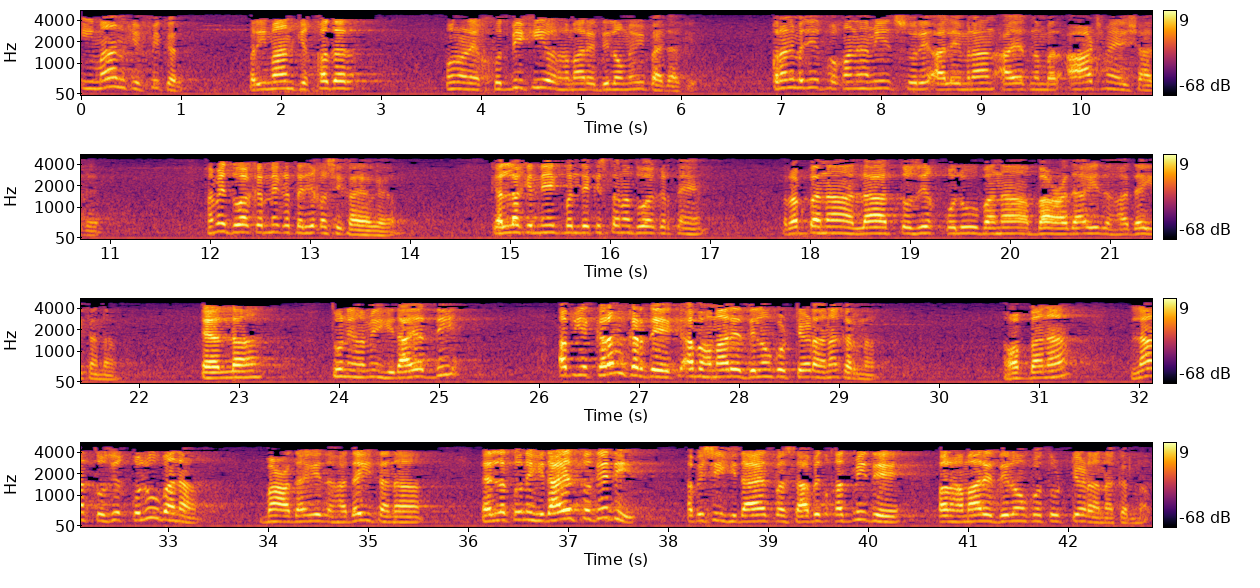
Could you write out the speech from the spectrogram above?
ईमान की फ़िक्र और ईमान की कदर उन्होंने खुद भी की और हमारे दिलों में भी पैदा की। कुरान मजीद फ़ुकान हमीद सुर आल इमरान आयत नंबर आठ में इशाद है। हमें दुआ करने का तरीका सिखाया गया कि अल्लाह के नेक बंदे किस तरह दुआ करते हैं? रबना ला तुजिक बना बादाइद हदई तना अल्लाह, तूने हमें हिदायत दी, अब ये कर्म कर दे कि अब हमारे दिलों को टेढ़ा ना करना। रबना ला तुजिक बना बादाइद हदई तना अल्लाह, तूने हिदायत तो दे दी, अब इसी हिदायत पर साबित कदमी दे और हमारे दिलों को तू टेढ़ा न करना।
